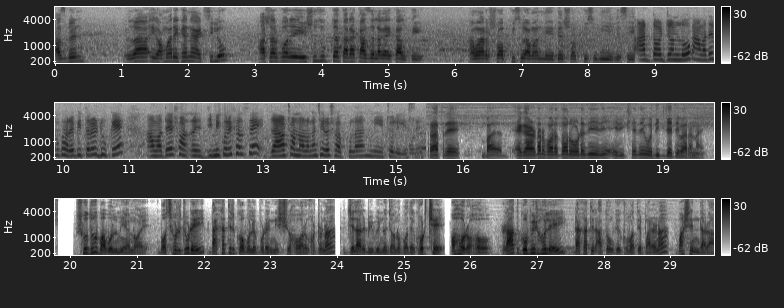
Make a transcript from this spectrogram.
হাজবেন্ড এরা আমার এখানে আসছিল। আসার পরে এই সুযোগটা তারা কাজে লাগায় কালকে। আমার সবকিছু আমার মেয়েদের সবকিছু নিয়ে গেছে। আট দশজন লোক আমাদের ঘরের ভিতরে ঢুকে আমাদের জিমি জিম্মি করে ফেলছে যা স্বর্ণলঙ্গা ছিল সবগুলা নিয়ে চলে গেছে। রাত্রে এগারোটার পরে তো রোডে দিয়ে এদিক রিক্সা ওদিক যেতে পারে না শুধু বাবুল মিয়া নয় বছর জুড়েই ডাকাতির কবলে পড়ে নিঃস্ব হওয়ার ঘটনা জেলার বিভিন্ন জনপদে ঘটছে। অহরহ রাত গভীর হলেই ডাকাতির আতঙ্কে ঘুমাতে পারে না বাসিন্দারা।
